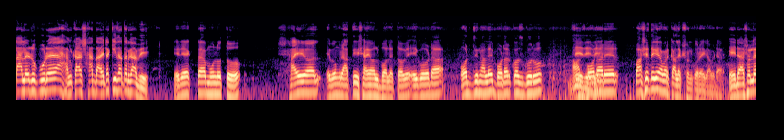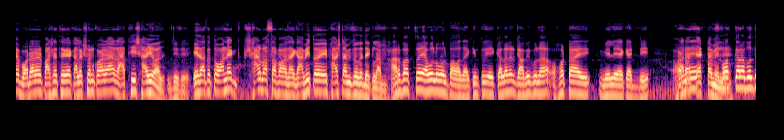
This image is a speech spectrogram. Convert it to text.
লালের উপরে হালকা সাদা এটা কি জাতের গাভি? এটা একটা মূলত সাইওয়াল এবং রাতি সায়ল বলে তবে এই গরুটা অরিজিনালে বর্ডার ক্রস গরু। বর্ডারের পাশে থেকে আমার কালেকশন করে এই গাভিটা এটা আসলে বর্ডারের পাশে থেকে কালেকশন করা রাথি সাইওয়াল জি জি। এ দাঁতে তো অনেক সার বাচ্চা পাওয়া যায়। গাভি তো এই ফার্স্ট আমি তোকে দেখলাম। হার বাচ্চা অ্যাভেলেবল পাওয়া যায় কিন্তু এই কালারের গাভিগুলা হঠাৎ মেলে এক আড্ডি হঠাৎ একটা মেলে। শতকরা বলতে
